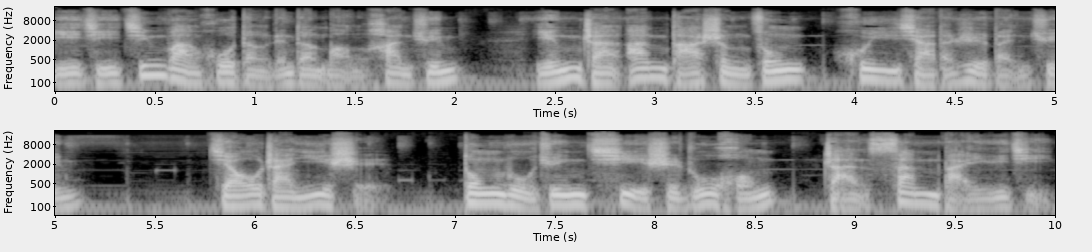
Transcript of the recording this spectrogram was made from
以及金万户等人的蒙汉军迎战安达圣宗麾下的日本军，交战伊始，东路军气势如虹，斩三百余骑。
